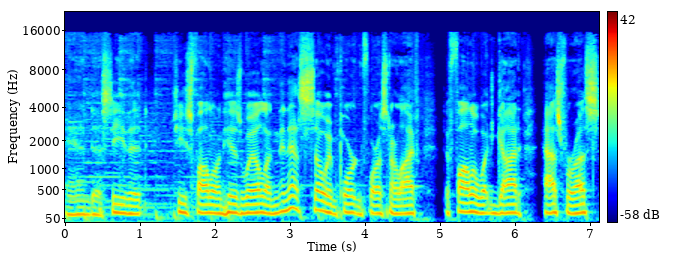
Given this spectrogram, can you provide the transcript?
and to see that she's following His will, and, and that's so important for us in our life to follow what God has for us.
